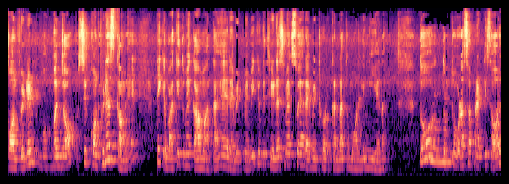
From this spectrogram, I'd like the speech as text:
कॉन्फिडेंट बन जाओ। सिर्फ़ कॉन्फिडेंस कम है ठीक है? बाकी तुम्हें काम आता है रैबिट में भी क्योंकि थ्री डेस मैक्स हो या रैबिट हो करना तो मॉडलिंग ही है ना। तो तुम थोड़ा सा प्रैक्टिस और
